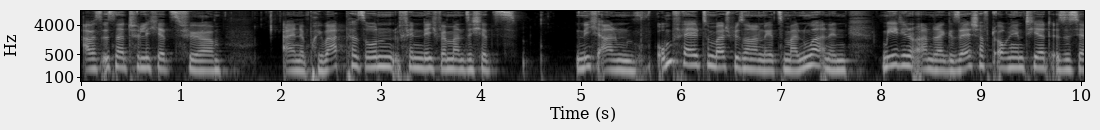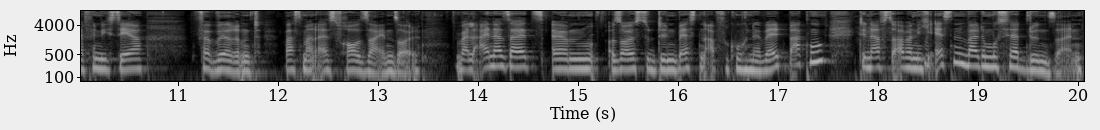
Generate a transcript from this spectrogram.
Aber es ist natürlich jetzt für eine Privatperson, finde ich, wenn man sich jetzt nicht an Umfeld zum Beispiel, sondern jetzt mal nur an den Medien und an der Gesellschaft orientiert, ist es ja, finde ich, sehr verwirrend, was man als Frau sein soll. Weil einerseits ähm, sollst du den besten Apfelkuchen der Welt backen, den darfst du aber nicht essen, weil du musst ja dünn sein.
